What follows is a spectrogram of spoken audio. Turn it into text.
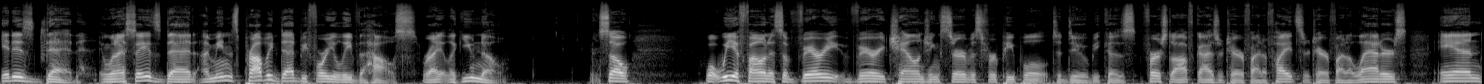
it is dead. And when I say it's dead, I mean it's probably dead before you leave the house, right? Like you know. So, what we have found it's a very very challenging service for people to do because first off guys are terrified of heights they're terrified of ladders and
